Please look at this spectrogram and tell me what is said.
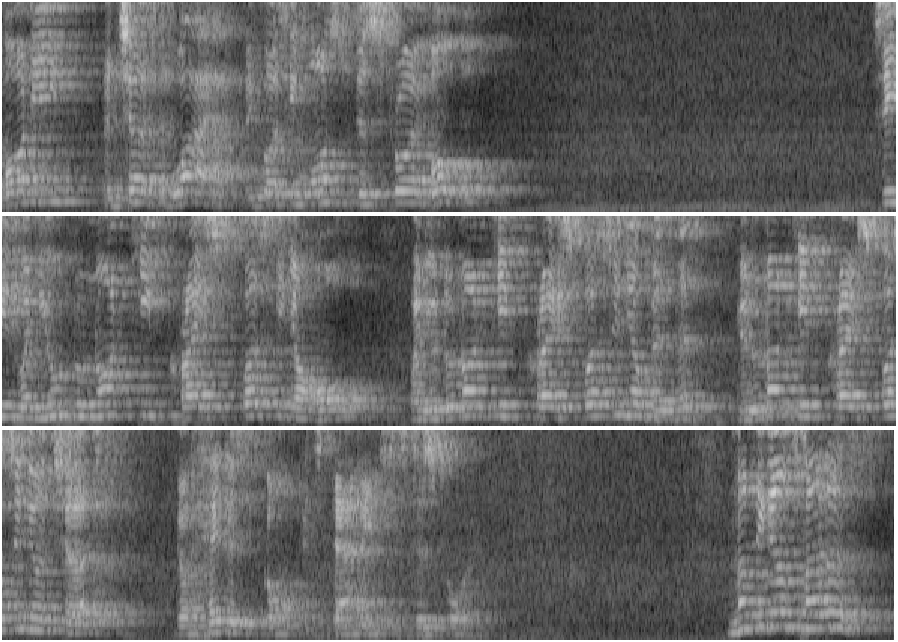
body, the church. Why? Because he wants to destroy both. See, when you do not keep Christ first in your home, when you do not keep Christ first in your business, you do not keep Christ first in your church, your head is gone, it's damaged, it's destroyed. Nothing else matters.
